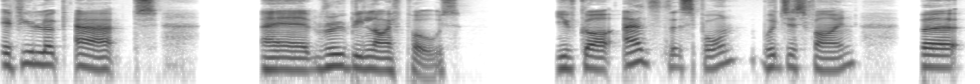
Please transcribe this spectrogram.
If you look at uh, Ruby life pools, You've got ads that spawn, which is fine, but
